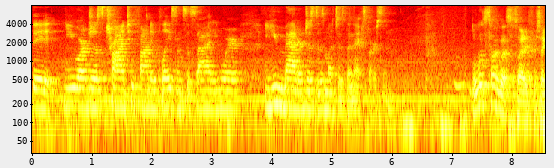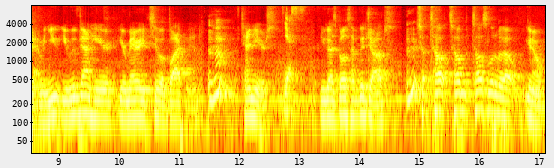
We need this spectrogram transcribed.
that you are just trying to find a place in society where you matter just as much as the next person. Well, let's talk about society for a second. I mean, you, you moved down here, you're married to a black man, mm-hmm. 10 years. Yes. You guys both have good jobs. Mm-hmm. T- tell, tell, tell us a little bit about, you know,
